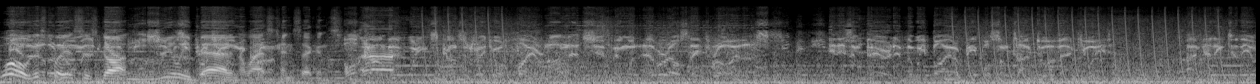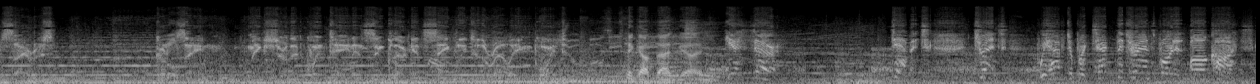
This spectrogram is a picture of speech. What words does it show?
Whoa, Yet this place has gotten capital ship is really bad in the the last 10 seconds. All combat uh. wings, concentrate your fire on that ship and whatever else they throw at us. It is imperative that we buy our people some time to evacuate. I'm heading to the Osiris. Colonel Zane, make sure that Quintain and Sinclair get safely to the rallying point. Take out that guy. Yes, sir. Damn it. Trent, we have to protect the transport at all costs.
